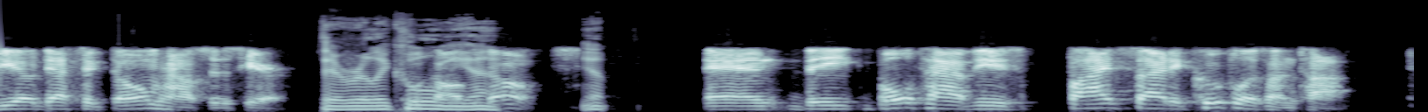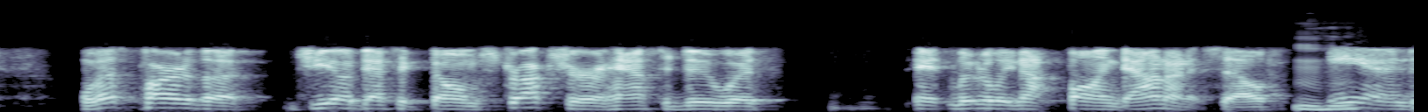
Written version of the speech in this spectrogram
geodesic dome houses here. they're really cool. called Yeah. domes. Yep. And they both have these five-sided cupolas on top. Well, that's part of the geodesic dome structure and has to do with it literally not falling down on itself Mhm. and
